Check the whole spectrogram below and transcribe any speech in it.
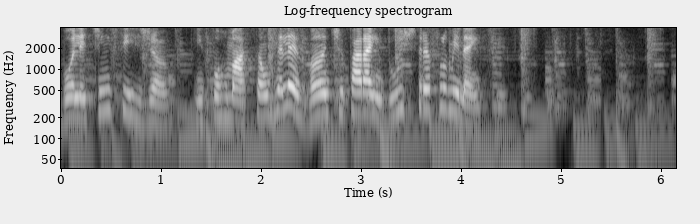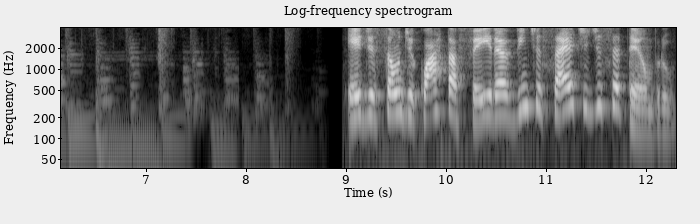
Boletim Firjan. Informação relevante para a indústria fluminense. Edição de quarta-feira, 27 de setembro.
